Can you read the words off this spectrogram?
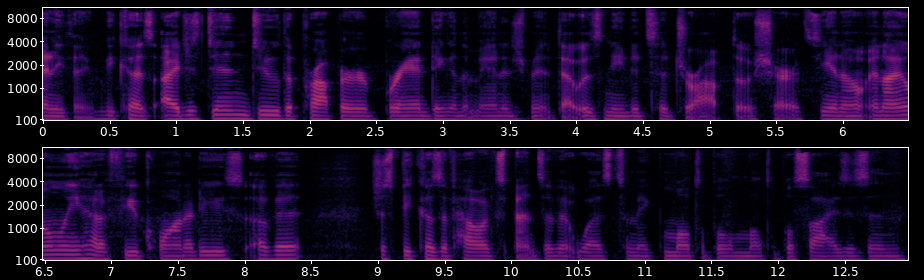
anything because I just didn't do the proper branding and the management that was needed to drop those shirts, you know, and I only had a few quantities of it just because of how expensive it was to make multiple multiple sizes and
